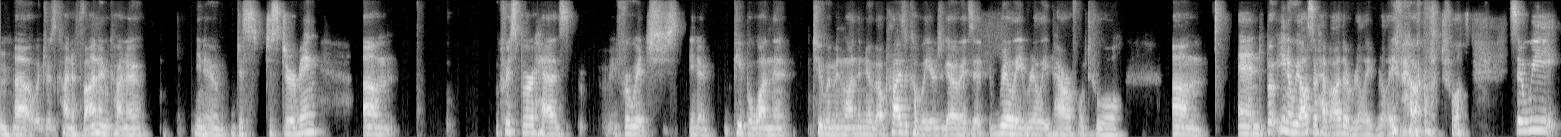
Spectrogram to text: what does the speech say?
mm-hmm. uh, which was kind of fun and kind of, you know, just disturbing. Um, CRISPR has, for which, you know, people won the, two women won the Nobel Prize a couple years ago. It's a really, really powerful tool. Um, and, but, you know, we also have other really, really powerful tools. So we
